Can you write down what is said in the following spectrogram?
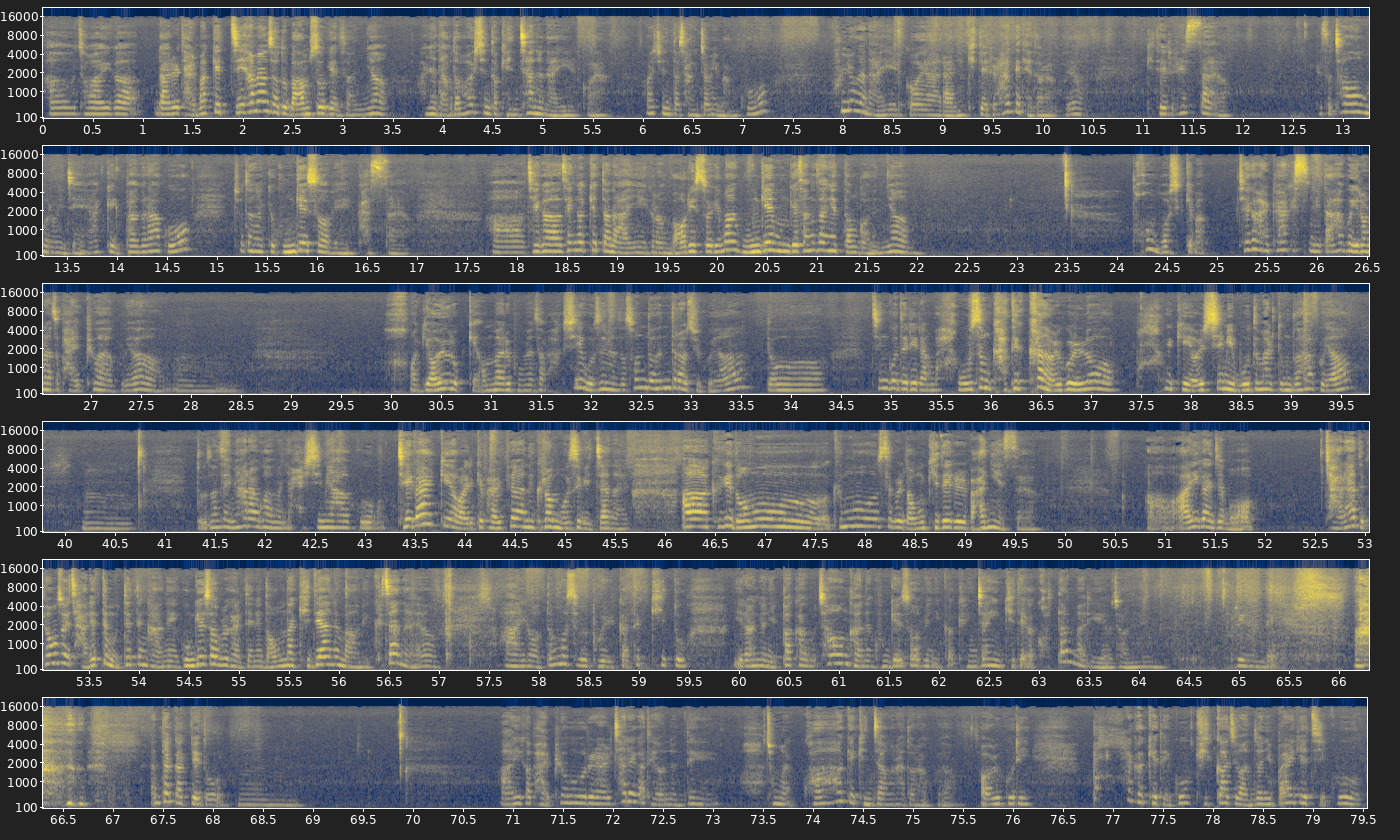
아우 저 아이가 나를 닮았겠지? 하면서도 마음속에서는요 아니야 나보다 훨씬 더 괜찮은 아이일 거야. 훨씬 더 장점이 많고 훌륭한 아이일 거야 라는 기대를 하게 되더라고요. 기대를 했어요. 그래서 처음으로 이제 학교 입학을 하고 초등학교 공개 수업에 갔어요. 아 제가 생각했던 아이 그런 머릿속에 막 뭉게뭉게 상상했던 거는요 너무 멋있게 막 제가 발표하겠습니다 하고 일어나서 발표하고요. 음, 막 여유롭게 엄마를 보면서 막 씩 웃으면서 손도 흔들어주고요. 또 친구들이랑 막 웃음 가득한 얼굴로 막 이렇게 열심히 모든 활동도 하고요. 음, 또 선생님이 하라고 하면 열심히 하고 제가 할게요 이렇게 발표하는 그런 모습 있잖아요. 아 그게 너무 그 모습을 너무 기대를 많이 했어요. 어, 아이가 이제 뭐 잘하든 평소에 잘했든 못했든 간에 공개 수업을 갈 때는 너무나 기대하는 마음이 크잖아요. 아 이거 어떤 모습을 보일까? 특히 또 1학년 입학하고 처음 가는 공개 수업이니까 굉장히 기대가 컸단 말이에요 저는. 그랬는데 안타깝게도 음, 아이가 발표를 할 차례가 되었는데 아, 정말 과하게 긴장을 하더라고요. 얼굴이 빨갛게 되고 귀까지 완전히 빨개지고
